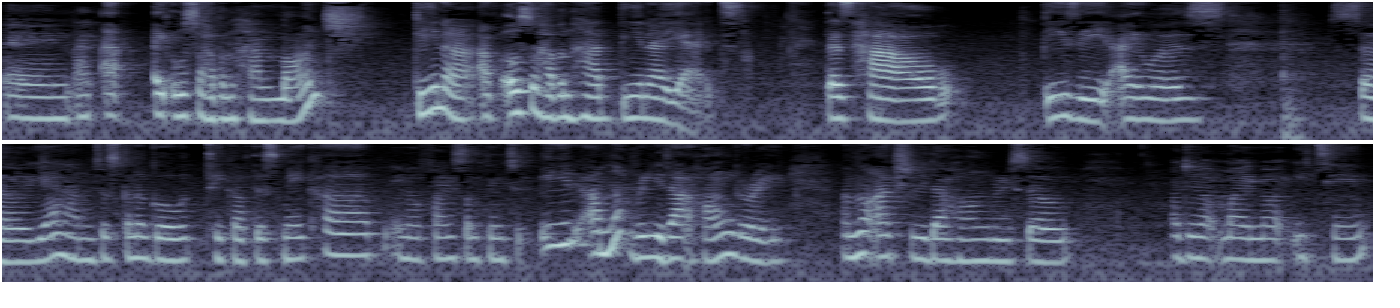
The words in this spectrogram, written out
And I, I, I also haven't had lunch. Dinner I've also haven't had dinner yet. That's how busy I was. So yeah I'm just gonna go take off this makeup you know find something to eat. I'm not really that hungry. I'm not actually that hungry so I do not mind not eating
